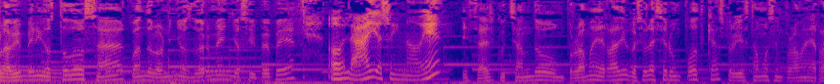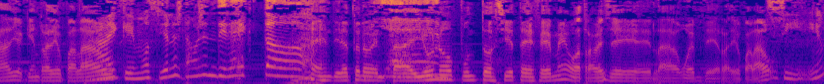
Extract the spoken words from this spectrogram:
Hola, bienvenidos todos a Cuando los niños duermen. Yo soy Pepe. Hola, yo soy Noé. Y estás escuchando un programa de radio que suele ser un podcast, pero hoy estamos en programa de radio aquí en Radio Palau. Ay, qué emoción, estamos en directo. en directo 91.7 FM o a través de la web de Radio Palau. Sí.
